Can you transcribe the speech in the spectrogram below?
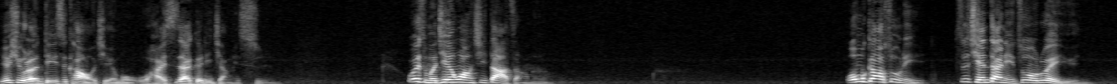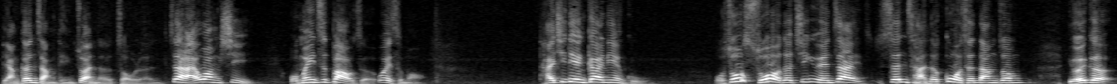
也许有人第一次看我节目，我还是再跟你讲一次，为什么今天旺系大涨呢？我们告诉你，之前带你做瑞云。两根涨停赚了走人，再来旺系，我们一直抱着。为什么？台积电概念股，我说所有的晶圆在生产的过程当中，有一个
